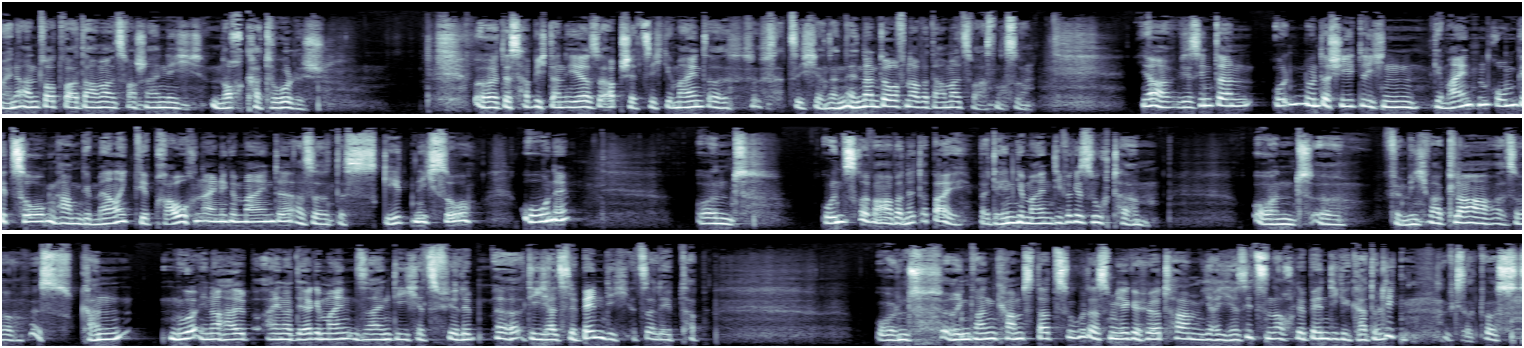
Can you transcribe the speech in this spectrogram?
Meine Antwort war damals wahrscheinlich noch katholisch. Äh, das habe ich dann eher so abschätzig gemeint. Äh, das hat sich dann ändern dürfen, aber damals war es noch so. Ja, wir sind dann in unterschiedlichen Gemeinden rumgezogen, haben gemerkt, wir brauchen eine Gemeinde. Also das geht nicht so ohne. Und unsere war aber nicht dabei, bei den Gemeinden, die wir gesucht haben. Und äh, für mich war klar, also es kann nur innerhalb einer der Gemeinden sein, die ich jetzt für, äh, die ich als lebendig jetzt erlebt habe. Und irgendwann kam es dazu, dass wir gehört haben, ja, hier sitzen auch lebendige Katholiken. Habe ich gesagt, was?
